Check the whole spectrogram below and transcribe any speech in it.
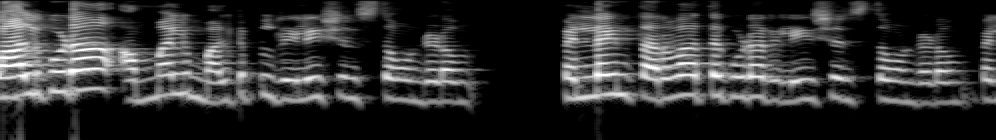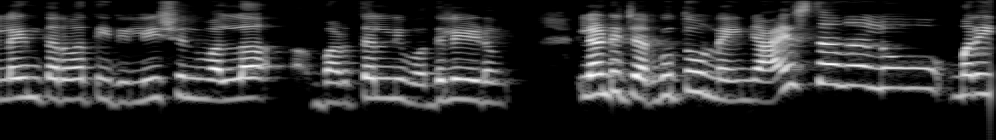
వాళ్ళు కూడా అమ్మాయిలు మల్టిపుల్ రిలేషన్స్తో ఉండడం పెళ్ళైన తర్వాత కూడా రిలేషన్స్తో ఉండడం పెళ్ళైన తర్వాత ఈ రిలేషన్ వల్ల భర్తల్ని వదిలేయడం ఇలాంటివి జరుగుతూ ఉన్నాయి. న్యాయస్థానాలు మరి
